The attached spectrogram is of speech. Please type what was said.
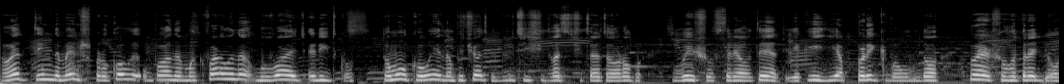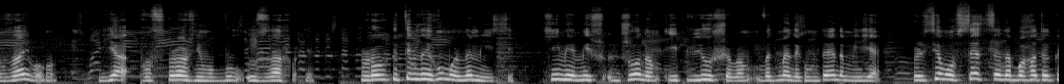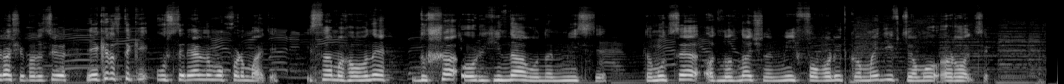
Але тим не менш проколи у пана Макфарлена бувають рідко. Тому, коли на початку 2024 року вийшов серіал Тед, який є приквелом до першого третього зайвого, я по-справжньому був у захваті. Провокативний гумор на місці. Хімія між Джоном і плюшевим ведмедиком Тедом є. При цьому все це набагато краще працює якраз таки у серіальному форматі. І саме головне, душа оригіналу на місці. Тому це однозначно мій фаворит комедії в цьому році.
